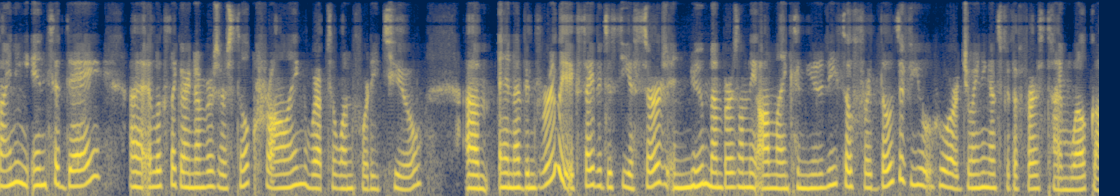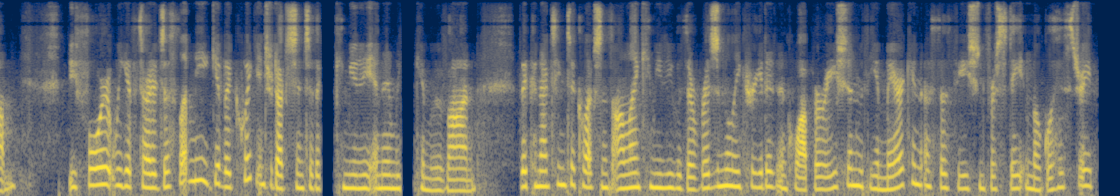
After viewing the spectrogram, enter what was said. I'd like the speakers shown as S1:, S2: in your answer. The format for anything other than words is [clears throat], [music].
S1: signing in today. Uh, it looks like our numbers are still crawling. We're up to 142. Um, and I've been really excited to see a surge in new members on the online community. So for those of you who are joining us for the first time, welcome. Before we get started, just let me give a quick introduction to the community and then we can move on. The Connecting to Collections online community was originally created in cooperation with the American Association for State and Local History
